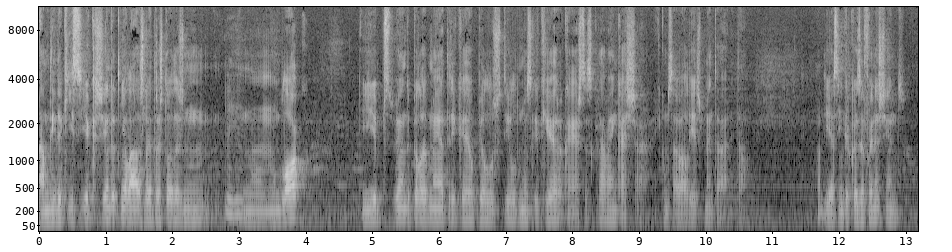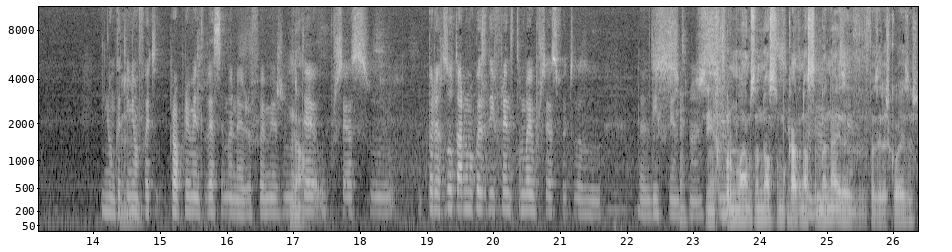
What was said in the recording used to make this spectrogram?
à medida que isso ia crescendo, eu tinha lá as letras todas num, num, num bloco e ia percebendo pela métrica ou pelo estilo de música que era, ok, esta se calhar vai encaixar. E começava ali a experimentar e tal. E é assim que a coisa foi nascendo. Nunca tinham feito propriamente dessa maneira, foi mesmo Não. até o processo. Para resultar numa coisa diferente, também o processo foi todo eh, diferente, Sim. não é? Sim, reformulámos o nosso, um bocado a nossa maneira de fazer as coisas,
